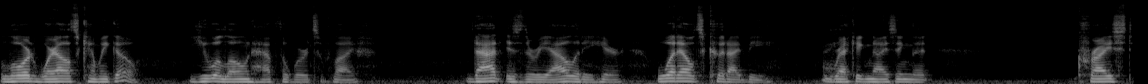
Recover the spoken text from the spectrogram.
Lord, where else can we go? You alone have the words of life. That is the reality here. What else could I be? Right. Recognizing that Christ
